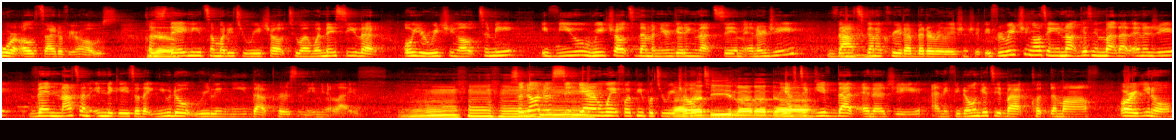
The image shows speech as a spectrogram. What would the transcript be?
who are outside of your house because Yeah. they need somebody to reach out to. And when they see that, oh, you're reaching out to me, if you reach out to them and you're getting that same energy. That's Mm-hmm. gonna create a better relationship. If you're reaching out and you're not getting back that energy, then that's an indicator that you don't really need that person in your life. Mm-hmm. So don't just sit there and wait for people to reach out to you. You have to give that energy, and if you don't get it back, cut them off, or you know,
